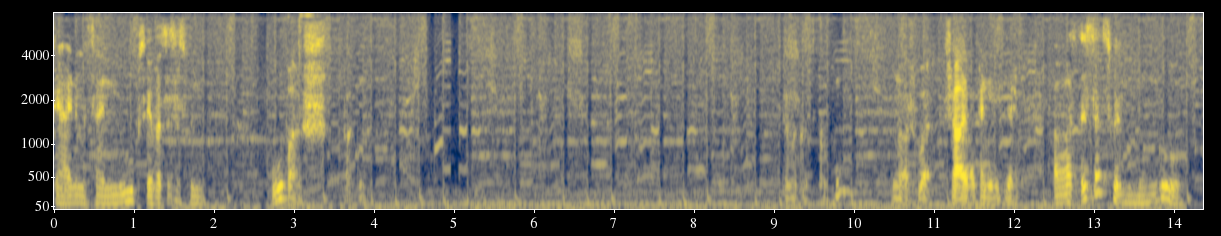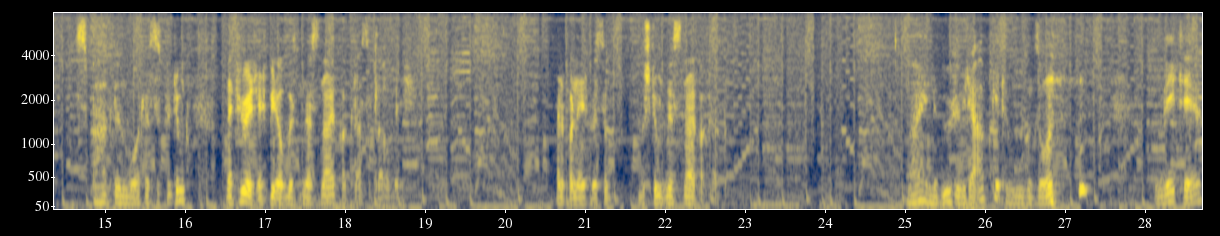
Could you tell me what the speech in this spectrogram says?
der eine mit seinen Noobs, ey, was ist das für ein Oberspacken? Na, schade, man kann die nicht löschen. Aber was ist das für ein Mongo? Sparkling Water, das ist bestimmt... Natürlich, er spielt auch ein bisschen in der Sniper-Klasse, glaube ich. Einer von denen ist bestimmt eine Sniper-Klasse. Meine Güte, wie der abgeht, der Hurensohn. WTF.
